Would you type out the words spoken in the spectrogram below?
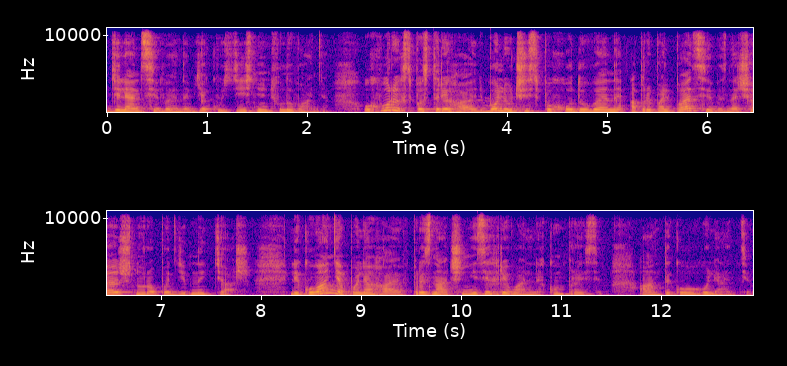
в ділянці вени, в яку здійснюють вливання. У хворих спостерігають болючість по ходу вени, а при пальпації визначають шнуроподібний тяж. Лікування полягає в призначенні зігрівальних компресів, антикоагулянтів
